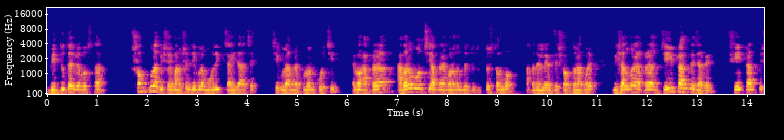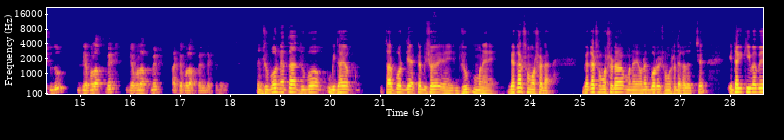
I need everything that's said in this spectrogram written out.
বিদ্যুতের ব্যবস্থা, সবগুলা বিষয়, মানুষের যেগুলো মৌলিক চাহিদা আছে, সেগুলো আমরা পূরণ করছি। এবং আপনারা, আবারও বলছি, আপনারা গণতন্ত্রের চতুর্থ স্তম্ভ, আপনাদের লেন্সে সব ধরা পড়ে। বিশাল করে আপনারা যেই প্রান্তে যাবেন, সেই প্রান্তে শুধু ডেভেলপমেন্ট ডেভেলপমেন্ট আর ডেভেলপমেন্ট দেখতে পাবেন। যুব নেতা, যুব বিধায়ক, তারপর দিয়ে একটা বিষয় যুব মানে বেকার সমস্যাটা। বেকার সমস্যাটা মানে অনেক বড় সমস্যা দেখা যাচ্ছে। এটাকে কীভাবে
